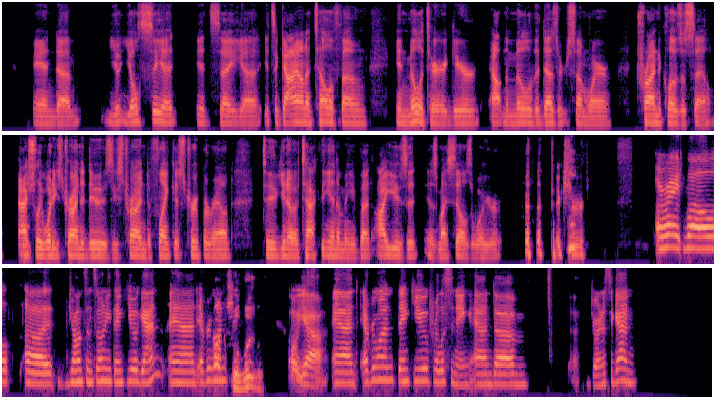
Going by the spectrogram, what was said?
and um, you, you'll see it. It's a uh, it's a guy on a telephone in military gear out in the middle of the desert somewhere trying to close a sale. Actually what he's trying to do is he's trying to flank his troop around to you know attack the enemy but i use it as my sales warrior picture all right well uh Jon Sansone thank you again and everyone absolutely. Oh yeah and everyone thank you for listening and um join us again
